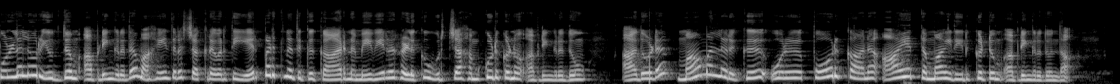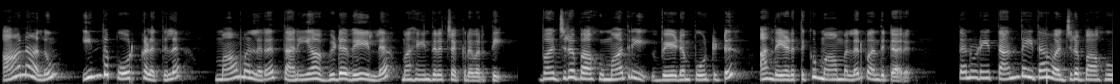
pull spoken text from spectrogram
புள்ளலூர் யுத்தம் அப்படிங்கிறத மகேந்திர சக்கரவர்த்தி ஏற்படுத்தினதுக்கு காரணமே வீரர்களுக்கு உற்சாகம் கொடுக்கணும் அப்படிங்கிறதும் அதோட மாமல்லருக்கு ஒரு போருக்கான ஆயத்தமா இது இருக்கட்டும் அப்படிங்கிறதும் தான். ஆனாலும் இந்த போர்க்களத்துல மாமல்லரை தனியா விடவே இல்லை மகேந்திர சக்கரவர்த்தி. வஜ்ரபாகு மாதிரி வேடம் போட்டுட்டு அந்த இடத்துக்கு மாமல்லர் வந்துட்டாரு. தன்னுடைய தந்தை தான் வஜ்ரபாகு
